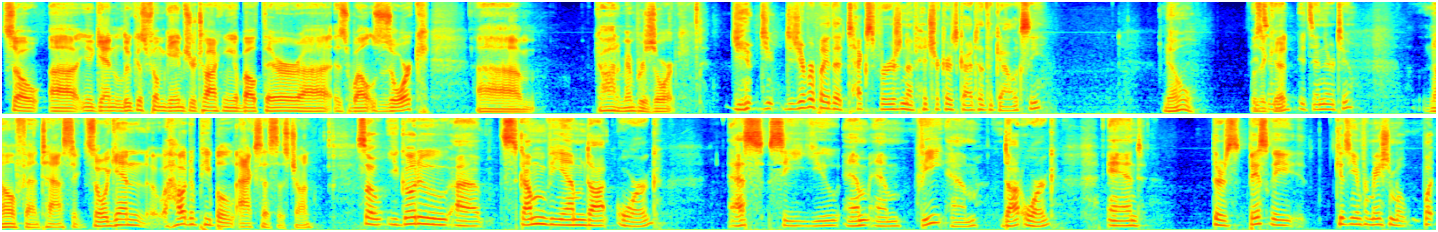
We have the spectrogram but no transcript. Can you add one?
So uh, again, Lucasfilm games you're talking about there uh, as well. Zork. Um, God, I remember Zork. Do you, do you- did you ever play the text version of Hitchhiker's Guide to the Galaxy? No. Was It's it in- good? it's in there too. No, fantastic. So again, how do people access this, John? So you go to uh, scummvm.org, S C U M M V M.org, and there's basically gives you information about what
